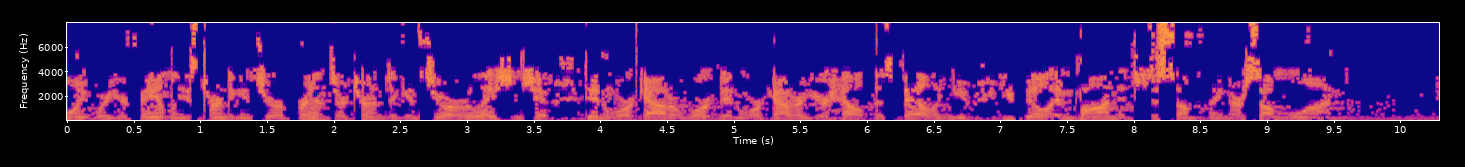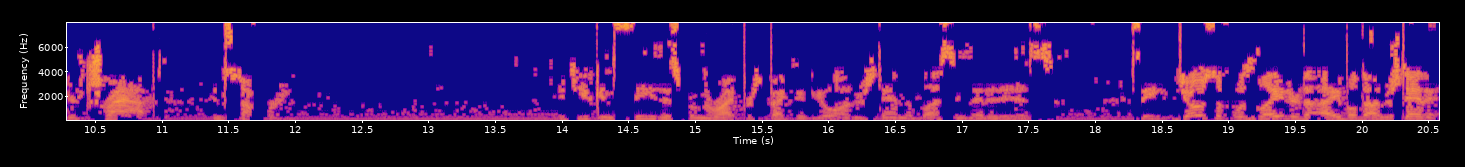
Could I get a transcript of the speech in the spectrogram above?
point where your family is turned against you, or friends are turned against you, or a relationship didn't work out, or work didn't work out, or your health is failing you. You feel in bondage to something or someone. You're trapped in suffering. If you can see this from the right perspective, you'll understand the blessing that it is. See, Joseph was later able to understand it.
